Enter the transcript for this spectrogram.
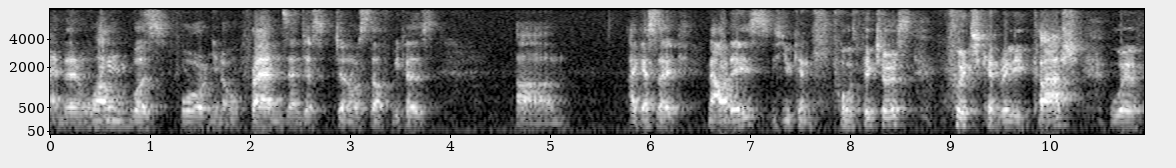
and then one Parents. was for you know friends and just general stuff because um, I guess like nowadays you can post pictures which can really clash with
